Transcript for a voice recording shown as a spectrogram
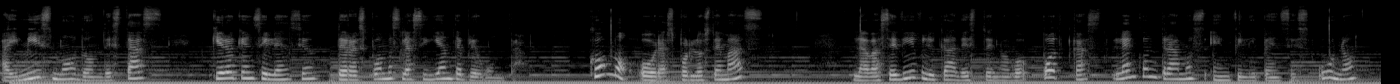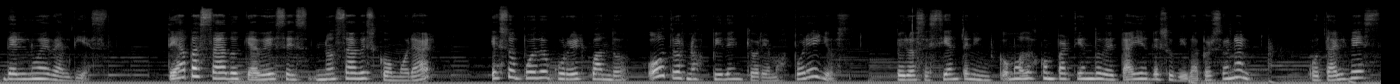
Ahí mismo, donde estás, quiero que en silencio te respondas la siguiente pregunta. ¿Cómo oras por los demás? La base bíblica de este nuevo podcast la encontramos en Filipenses 1 del 9 al 10. ¿Te ha pasado que a veces no sabes cómo orar? Eso puede ocurrir cuando otros nos piden que oremos por ellos, pero se sienten incómodos compartiendo detalles de su vida personal. O tal vez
